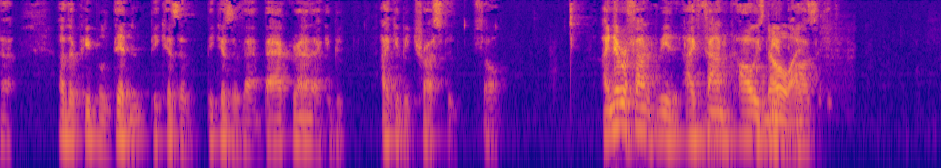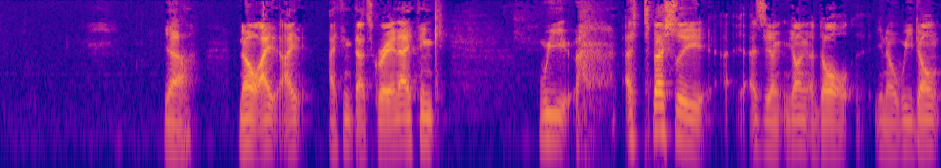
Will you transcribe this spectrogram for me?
uh, other people didn't because of because of that background. I could be I could be trusted. So I never found it to be. I found it always no, be positive. I, yeah. No, I, I, I think that's great. And I think we, especially as a young, young adult, you know, we don't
